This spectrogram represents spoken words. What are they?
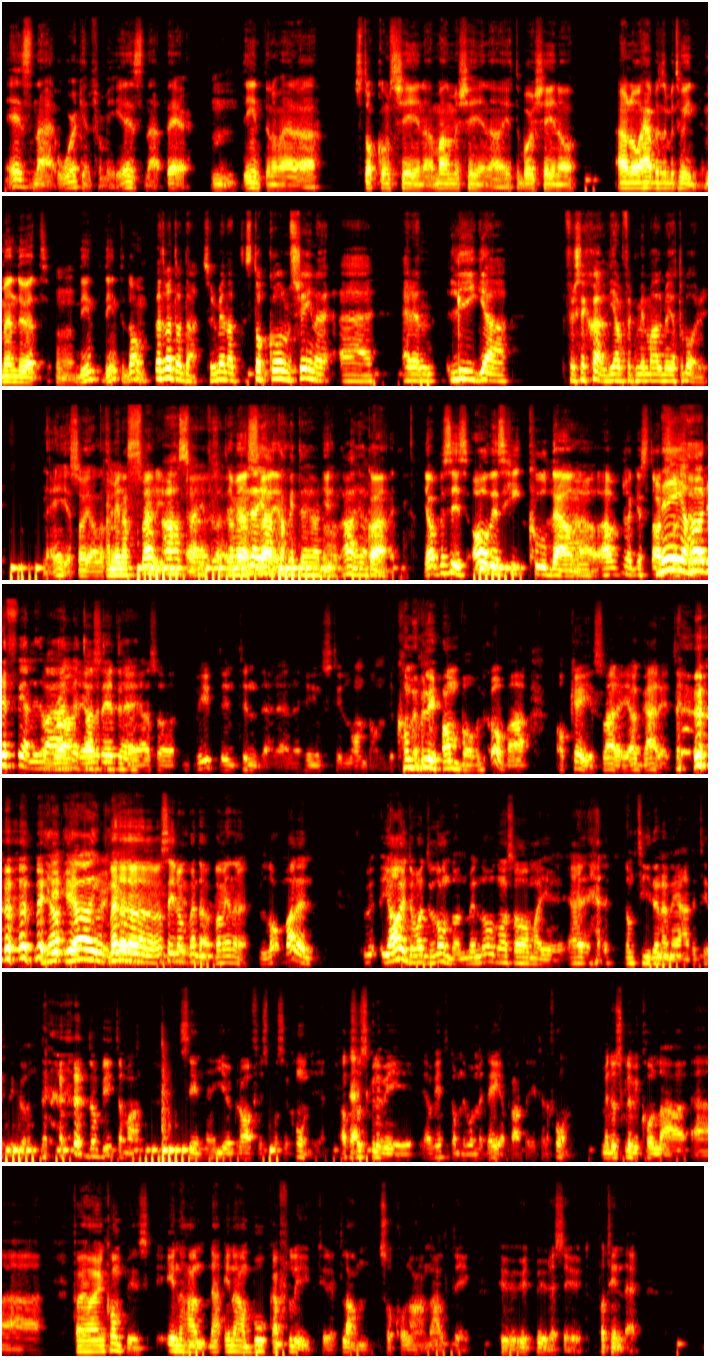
it's not working for me, it's not there. Mm. Det är inte de här uh, Stockholmstjejerna, Malmötjejerna, Göteborgstjejerna och I don't know what happens in between. Men du vet, Mm. det är inte, det är inte dem. Vänta, vänta, vänta. Så du menar att Stockholmstjejerna är, är en liga för sig själv jämfört med Malmö och Göteborg? Nej, jag sa ju alla Jag tre. menar Sverige. Ja, Sverige. Förlåt. så- Jag, menar där jag Sverige. kanske inte hörde. Ja, Ah, ja. Ja, precis. All this heat cool down now. Han försöker starta... Nej, jag hörde fel. Det var Bra, jag säger till dig, alltså, byt din Tinder eller Hinge till London. Du kommer bli humbled. Och bara, okej Sverige, jag got it. Jag- jag-. Vänta, vänta, vänta, vad säger de? Vänta, vad menar du? Mannen, jag har inte varit i London, men någon gång så har man ju, de tiderna när jag hade Tinder guld, då byter man sin eh, geografisk position ju. Okej. Så skulle vi, jag vet inte om det var med dig jag pratade i telefon, men då skulle vi kolla, eh, för jag har en kompis, innan han, innan han bokar flyg till ett land så kollar han alltid hur utbudet ser ut på Tinder.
